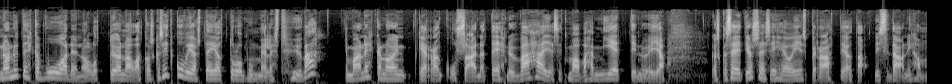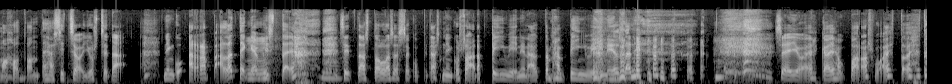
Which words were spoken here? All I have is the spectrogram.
ne on nyt ehkä vuoden ollut työn alla, koska sit kuviosta ei ole tullut mun mielestä hyvä. Ja mä oon ehkä noin kerran kuussa aina tehnyt vähän ja sitten mä oon vähän miettinyt ja Koska se, että jos ei siihen ole inspiraatiota, niin sitä on ihan mahdoton tehdä. Sitten se on just sitä niin kuin ärräpäällä tekemistä. Ja mm. sitten taas tuollaisessa, kun pitäisi niin kuin saada pingviini näyttämään pingviiniltä, niin se ei ole ehkä ihan paras vaihtoehto.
